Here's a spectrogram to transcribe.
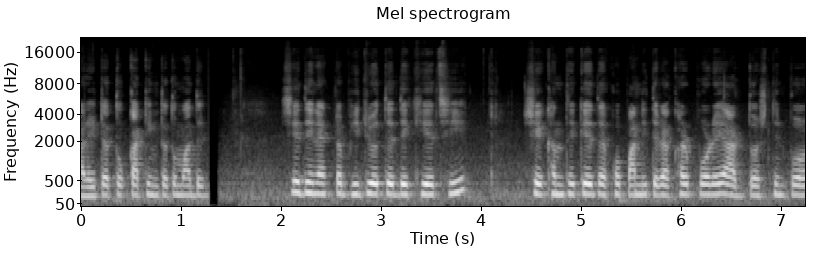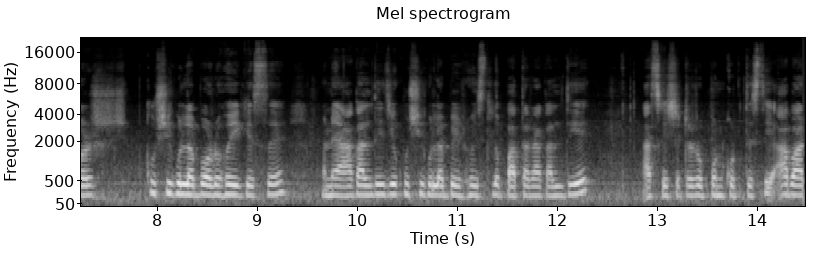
আর এটা তো কাটিংটা তোমাদের সেদিন একটা ভিডিওতে দেখিয়েছি। সেখান থেকে দেখো পানিতে রাখার পরে আট দশ দিন পর কুশিগুলা বড় হয়ে গেছে। মানে আগাল দিয়ে যে কুশিগুলা বের হয়েছিল পাতার আগাল দিয়ে, আজকে সেটা রোপণ করতেছি। আবার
